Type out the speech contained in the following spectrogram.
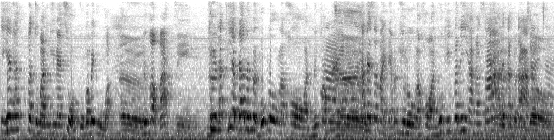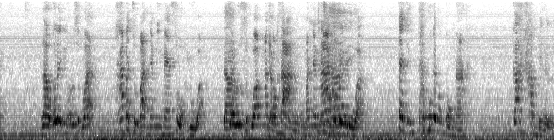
อีกแค่ถ้าปัจจุบันมีแมนสวมกูก็ไปดูอะเออนึกออกปะ จริง คือถ้าเทียบได้มันเหมือนพวกโรงละครนึกออกไหมใช่ ถ้าในสมัยเนี้ยมันคือโรงละคร พวกทิฟฟานี่อาคาซ่าอะไรต่างใช่ใช่ใช่ๆเราก็เลยมีความรู้สึกว่า ถ้าปัจจุบันยังมีแมนสวมอยู่อะ ดัง เรารู้สึกว่ามันต้องดังอยากดูมันยังน่าเข้าไปดูอะ แต่จริงถ้าพูดกันตรงๆนะก็ทำไปเลย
